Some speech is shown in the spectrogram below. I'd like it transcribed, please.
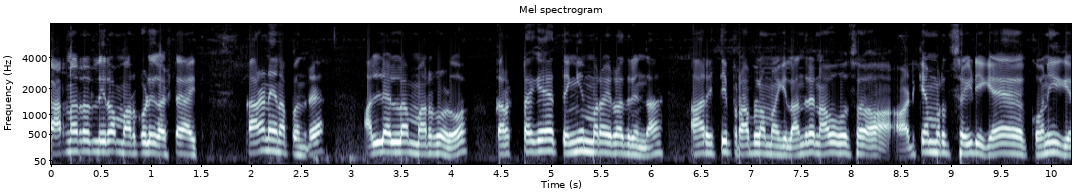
ಕಾರ್ನರಲ್ಲಿರೋ ಮರಗಳಿಗೆ ಅಷ್ಟೇ ಆಯ್ತು. ಕಾರಣ ಏನಪ್ಪ ಅಂದರೆ, ಅಲ್ಲೆಲ್ಲ ಮರಗಳು ಕರೆಕ್ಟಾಗೆ ತೆಂಗಿನ ಮರ ಇರೋದ್ರಿಂದ ಆ ರೀತಿ ಪ್ರಾಬ್ಲಮ್ ಆಗಿಲ್ಲ. ಅಂದರೆ ನಾವು ಸ ಅಡಿಕೆ ಮರದ ಸೈಡಿಗೆ ಕೊನೆಗೆ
